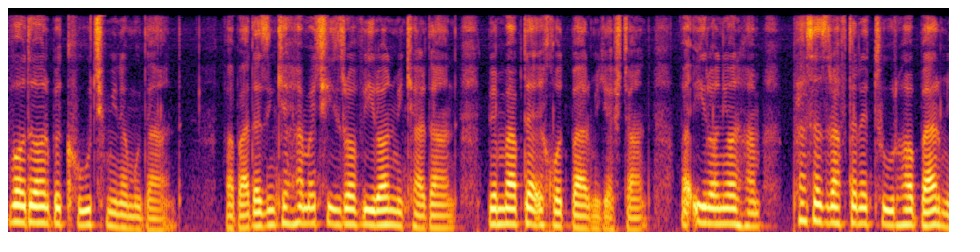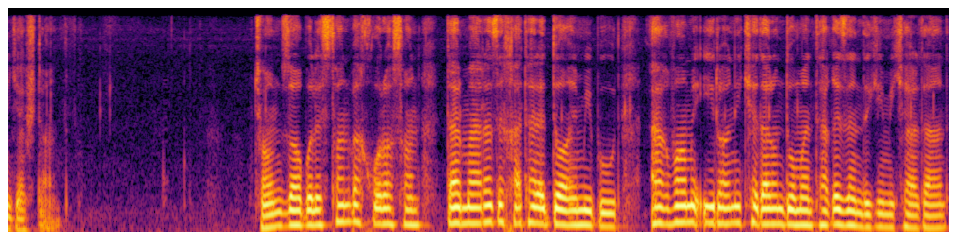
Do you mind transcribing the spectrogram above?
وادار به کوچ می نمودند و بعد از اینکه همه چیز را ویران می کردند به مبدع خود برمیگشتند و ایرانیان هم پس از رفتن تورها برمیگشتند. چون زابلستان و خراسان در معرض خطر دائمی بود اقوام ایرانی که در آن دو منطقه زندگی می کردند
